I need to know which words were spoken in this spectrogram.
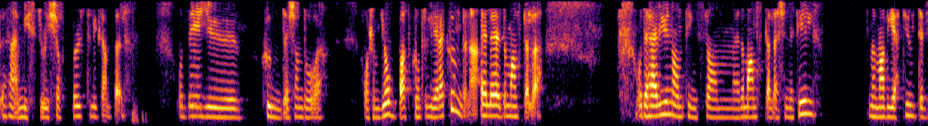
sån här mystery shoppers till exempel. Och det är ju kunder som då har som jobb att kontrollera kunderna, eller de anställda. Och det här är ju någonting som de anställda känner till. Men man vet ju inte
